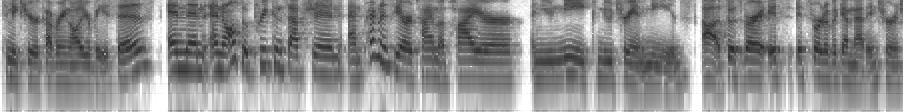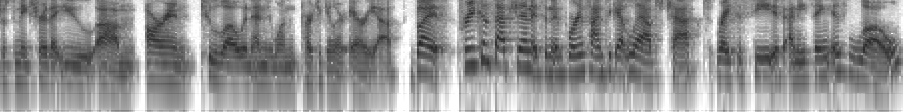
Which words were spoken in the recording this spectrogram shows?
to make sure you're covering all your bases. And then, and also preconception and pregnancy are a time of higher and unique nutrient needs. Uh, so it's very, it's, it's sort of, again, that insurance just to make sure that you um, aren't too low in any one particular area. But preconception, it's an important time to get labs checked, right? To see if anything is low.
